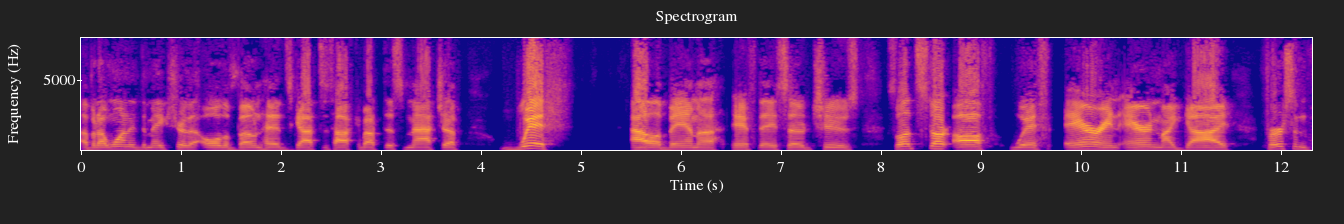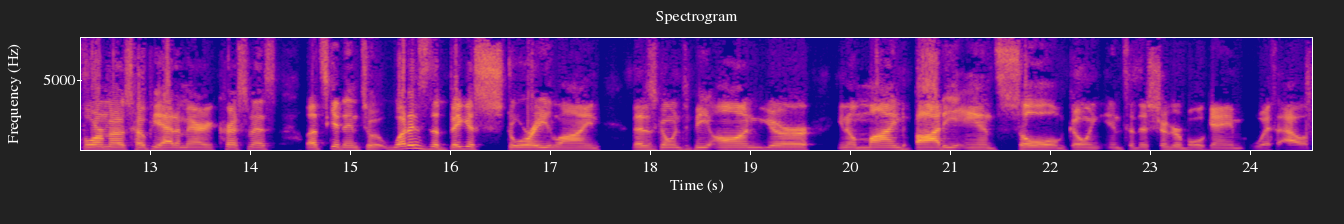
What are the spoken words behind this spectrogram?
uh, but I wanted to make sure that all the boneheads got to talk about this matchup with Alabama if they so choose. So let's start off with Aaron. Aaron, my guy. First and foremost, hope you had a Merry Christmas. Let's get into it. What is the biggest storyline that is going to be on your, you know, mind, body, and soul going into the Sugar Bowl game with Alabama?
